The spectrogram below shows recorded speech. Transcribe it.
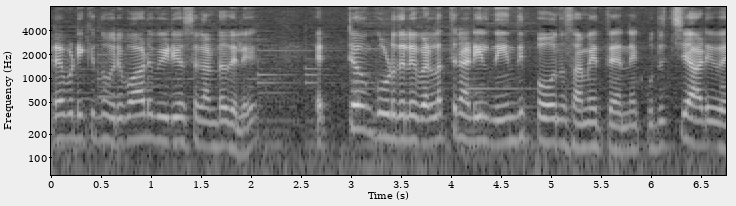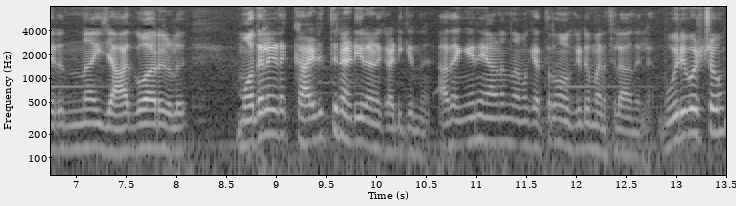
ഇര പിടിക്കുന്ന ഒരുപാട് വീഡിയോസ് കണ്ടതിൽ ഏറ്റവും കൂടുതൽ വെള്ളത്തിനടിയിൽ നീന്തിപ്പോകുന്ന സമയത്ത് തന്നെ കുതിച്ചാടി വരുന്ന ഈ ജാഗ്വാറുകൾ മുതലയുടെ കഴുത്തിനടിയിലാണ് കടിക്കുന്നത്. അതെങ്ങനെയാണെന്ന് നമുക്ക് എത്ര നോക്കിയിട്ട് മനസ്സിലാകുന്നില്ല ഭൂരിപക്ഷവും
